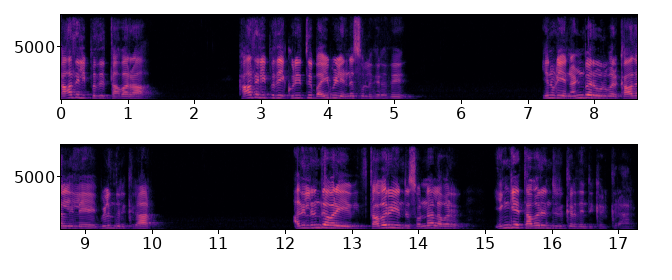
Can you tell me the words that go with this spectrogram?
காதலிப்பது தவறா? காதலிப்பதை குறித்து பைபிள் என்ன சொல்லுகிறது? என்னுடைய நண்பர் ஒருவர் காதலிலே விழுந்திருக்கிறார். அதிலிருந்து அவரை இது தவறு என்று சொன்னால் அவர் எங்கே தவறு என்று இருக்கிறது என்று கேட்கிறார்.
